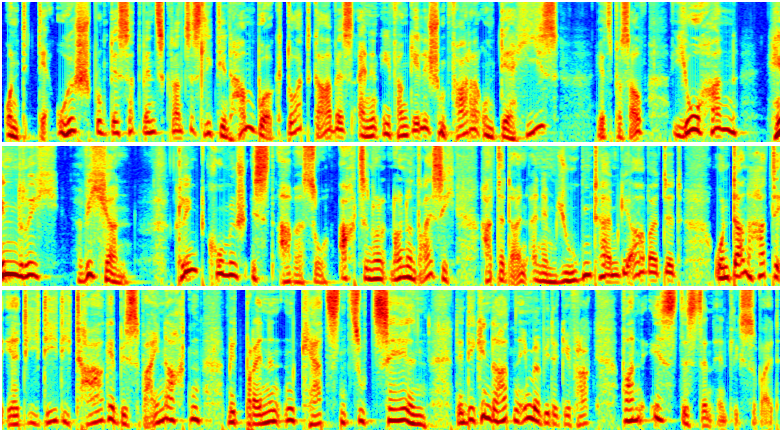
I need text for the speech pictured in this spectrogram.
Und der Ursprung des Adventskranzes liegt in Hamburg. Dort gab es einen evangelischen Pfarrer und der hieß, jetzt pass auf, Johann Hinrich Wichern. Klingt komisch, ist aber so. 1839 hat er da in einem Jugendheim gearbeitet und dann hatte er die Idee, die Tage bis Weihnachten mit brennenden Kerzen zu zählen. Denn die Kinder hatten immer wieder gefragt, wann ist es denn endlich soweit?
